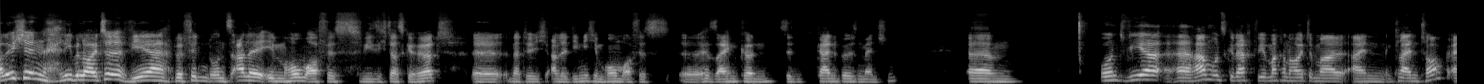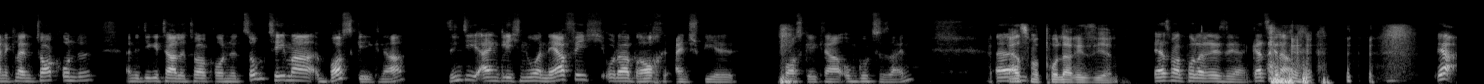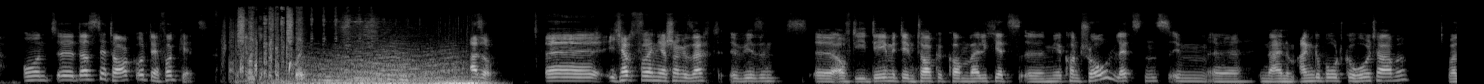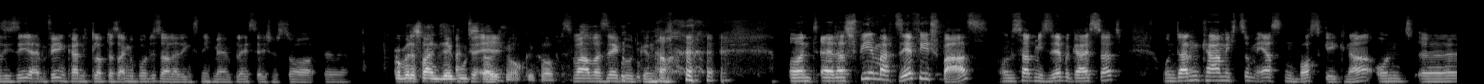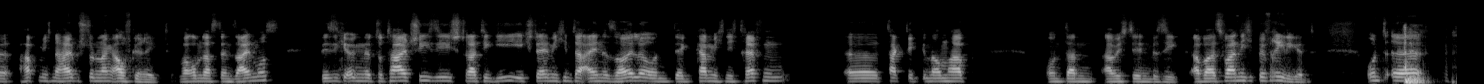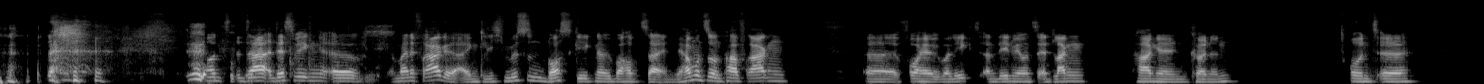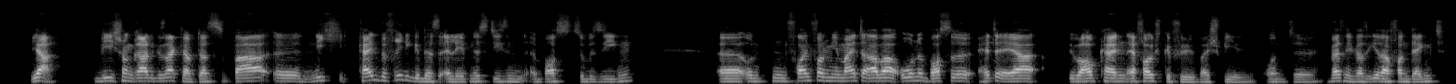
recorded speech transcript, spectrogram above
Hallöchen, liebe Leute. Wir befinden uns alle im Homeoffice, wie sich das gehört. Äh, natürlich alle, die nicht im Homeoffice äh, sein können, sind keine bösen Menschen. Ähm, und wir äh, haben uns gedacht, wir machen heute mal einen kleinen Talk, eine kleine Talkrunde, eine digitale Talkrunde zum Thema Bossgegner. Sind die eigentlich nur nervig oder braucht ein Spiel Bossgegner, um gut zu sein? Ähm, erstmal polarisieren. Erstmal polarisieren, ganz genau. ja, und äh, das ist der Talk und der folgt jetzt. Also, äh, ich habe es vorhin ja schon gesagt, wir sind äh, auf die Idee mit dem Talk gekommen, weil ich jetzt äh, mir Control letztens im, äh, in einem Angebot geholt habe, was ich sehr empfehlen kann. Ich glaube, das Angebot ist allerdings nicht mehr im PlayStation Store. Äh, aber das war ein sehr gutes, da habe ich mir auch gekauft. Es war aber sehr gut, genau. und äh, das Spiel macht sehr viel Spaß und es hat mich sehr begeistert. Und dann kam ich zum ersten Bossgegner und habe mich eine halbe Stunde lang aufgeregt, warum das denn sein muss bis ich irgendeine total cheesy Strategie, ich stelle mich hinter eine Säule und der kann mich nicht treffen, äh, Taktik genommen habe. Und dann habe ich den besiegt. Aber es war nicht befriedigend. Und, äh, und da deswegen äh, meine Frage eigentlich, müssen Bossgegner überhaupt sein? Wir haben uns so ein paar Fragen äh, vorher überlegt, an denen wir uns entlang hangeln können. Und äh, ja, wie ich schon gerade gesagt habe, das war äh, nicht kein befriedigendes Erlebnis, diesen äh, Boss zu besiegen. Äh, und ein Freund von mir meinte aber, ohne Bosse hätte er überhaupt kein Erfolgsgefühl bei Spielen. Und ich weiß nicht, was ihr davon denkt.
